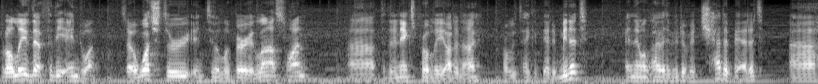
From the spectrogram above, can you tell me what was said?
but I'll leave that for the end one. So watch through until the very last one. Uh, for the next probably, I don't know, probably take about a minute. And then we'll have a bit of a chat about it uh,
